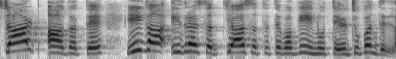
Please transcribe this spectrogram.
ಸ್ಟಾರ್ಟ್ ಆಗತ್ತೆ. ಈಗ ಇದರ ಸತ್ಯಾಸತ್ಯತೆ ಬಗ್ಗೆ ಇನ್ನೂ ತಿಳಿದು ಬಂದಿಲ್ಲ.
